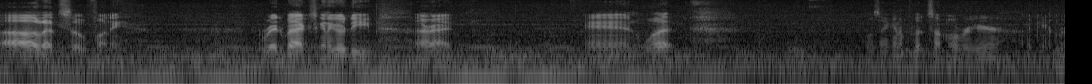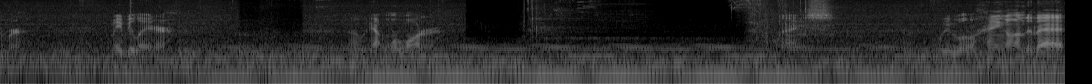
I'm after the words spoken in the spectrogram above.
oh, that's so funny. Redback's gonna go deep. Alright. And what? Was I gonna put something over here? I can't remember. Maybe later. Oh, we got more water. Nice. We will hang on to that.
